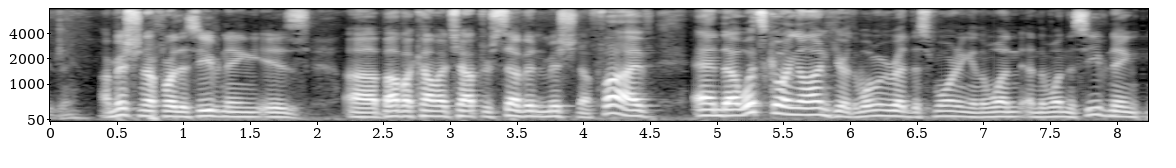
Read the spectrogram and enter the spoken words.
excuse me. Our Mishnah for this evening is uh, Kama chapter seven, Mishnah five. And uh, what's going on here? The one we read this morning and the one and the one this evening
